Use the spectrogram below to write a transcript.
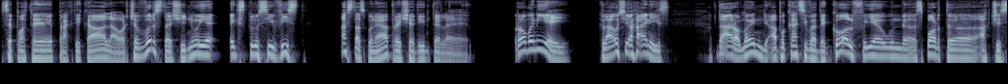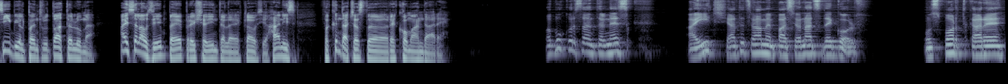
Se poate practica la orice vârstă și nu e exclusivist. Asta spunea președintele României, Claus Iohannis, da, români, apucați-vă de golf, e un uh, sport uh, accesibil pentru toată lumea. Hai să-l auzim pe președintele Claus Iohannis făcând această recomandare. Mă bucur să întâlnesc aici atâți oameni pasionați de golf. Un sport care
